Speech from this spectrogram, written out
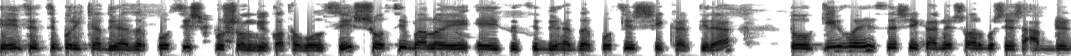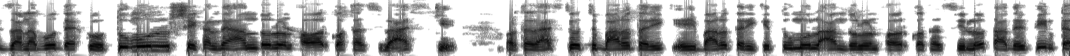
এইচএসসি পরীক্ষা দুই হাজার পঁচিশ প্রসঙ্গে কথা বলছি। সচিবালয়ে এইচএসসি দুই হাজার পঁচিশ শিক্ষার্থীরা, তো কি হয়েছে সেখানে সর্বশেষ আপডেট জানাব। দেখো, তুমুল সেখানে আন্দোলন হওয়ার কথা ছিল আজকে। অর্থাৎ আজকে হচ্ছে বারো তারিখ, এই বারো তারিখে তুমুল আন্দোলন হওয়ার কথা ছিল। তাদের তিনটা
